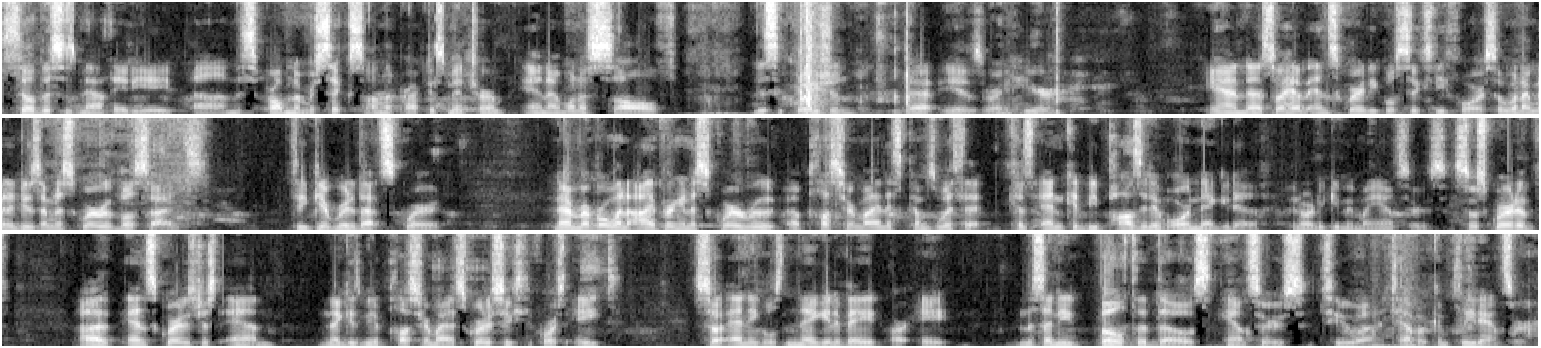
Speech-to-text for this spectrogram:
So this is Math 88. Um, this is problem number 6 on the practice midterm, and I want to solve this equation that is right here. And uh, so I have n squared equals 64. So what I'm going to do is I'm going to square root both sides to get rid of that squared. Now remember when I bring in a square root, a plus or minus comes with it, because n could be positive or negative in order to give me my answers. So square root of uh, n squared is just n, and that gives me a plus or minus. Square root of 64 is 8. So n equals negative 8 or 8. Unless I need both of those answers to, uh, to have a complete answer.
